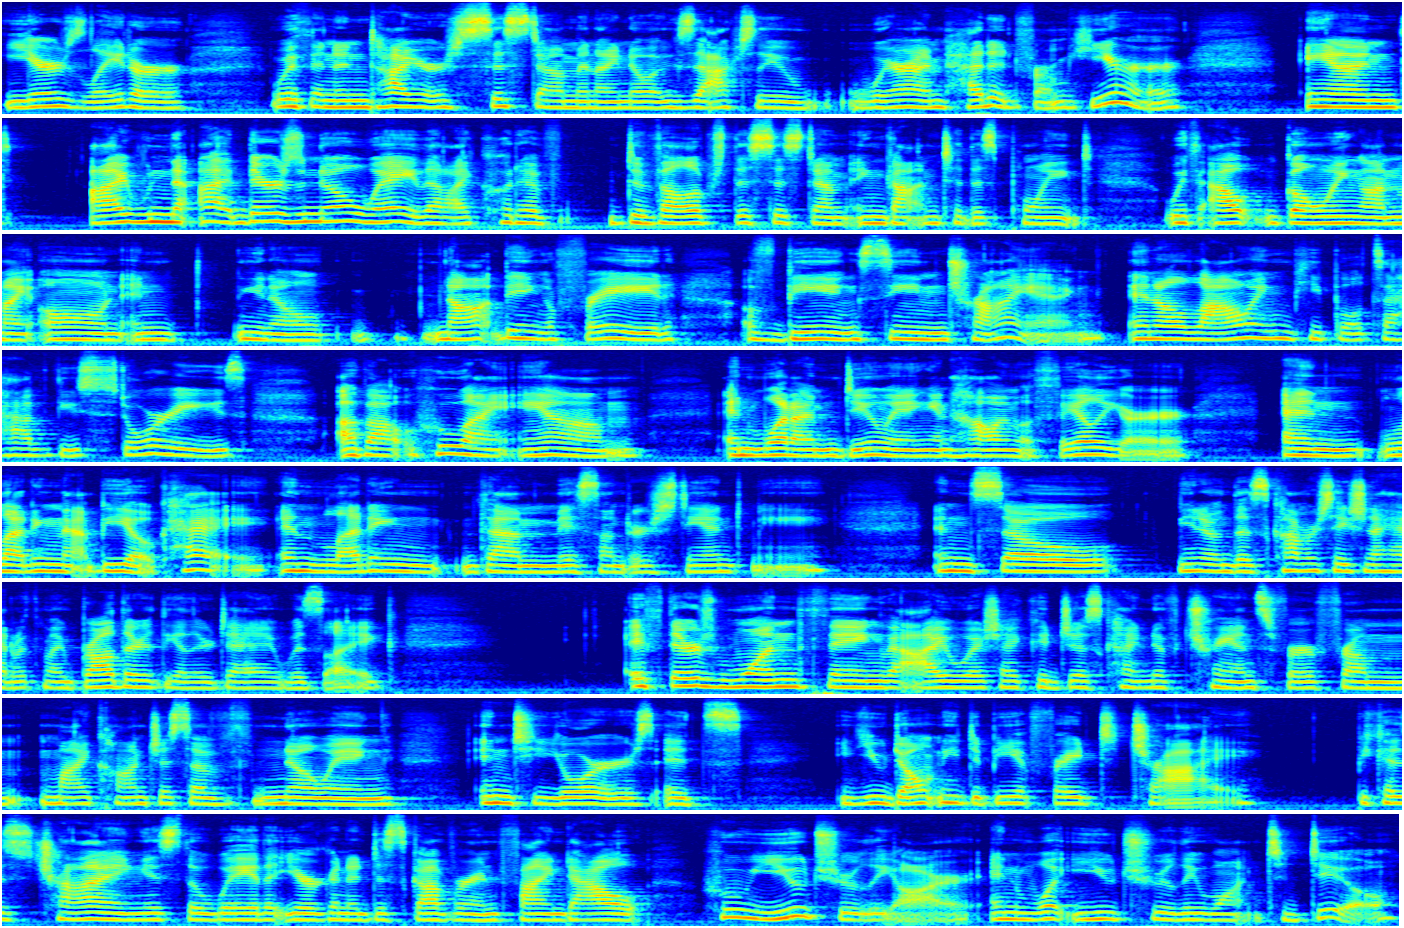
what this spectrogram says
years later, with an entire system, and I know exactly where I'm headed from here. And I, I there's no way that I could have developed the system and gotten to this point without going on my own and you know not being afraid of being seen trying and allowing people to have these stories about who I am and what I'm doing and how I'm a failure and letting that be okay and letting them misunderstand me. And so, you know, this conversation I had with my brother the other day was like, if there's one thing that I wish I could just kind of transfer from my conscious of knowing into yours, it's you don't need to be afraid to try because trying is the way that you're going to discover and find out who you truly are and what you truly want to do.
